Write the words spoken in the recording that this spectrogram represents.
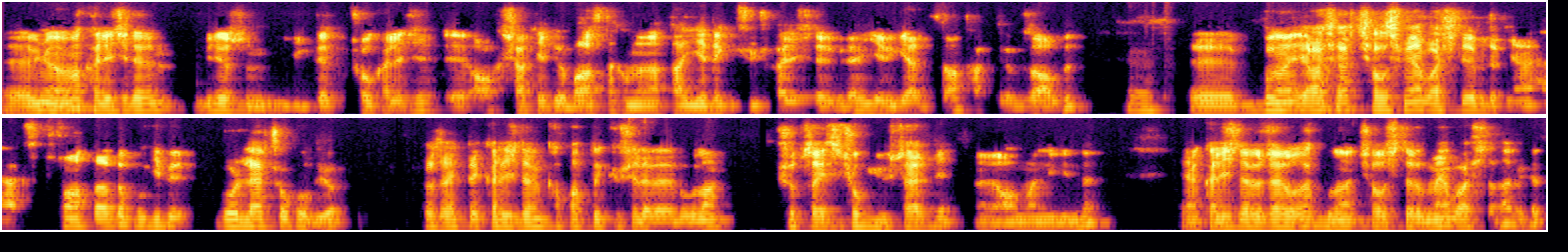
Ee, bilmiyorum ama kalecilerin biliyorsun ligde çoğu kaleci e, alkış hak ediyor. Bazı takımların hatta yedek üçüncü kalecileri bile yeri geldiği zaman takdirimizi aldı. Evet. E, buna yavaş yavaş çalışmaya başlayabilir. Yani son haftalarda bu gibi goller çok oluyor. Özellikle kalecilerin kapattığı köşelere vurulan şut sayısı çok yükseldi e, Alman liginde. Yani kaleciler özel olarak buna çalıştırılmaya başlanabilir.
